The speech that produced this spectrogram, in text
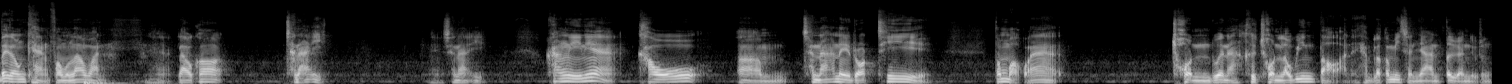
ไปลงแข่งฟอร์มูล่าวันนะฮะแล้วก็ ชนะอีก ชนะอีก ครั้งนี้เนี่ยเขาชนะในรถที่ต้องบอกว่าชนด้วยนะ คือชนแล้ววิ่งต่อนะครับ แล้วก็มีสัญญาณเตือนอยู่ถึง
